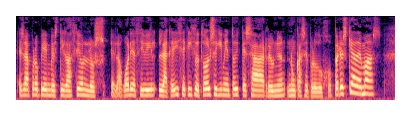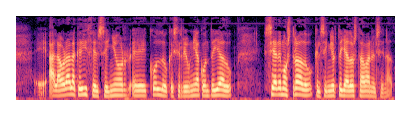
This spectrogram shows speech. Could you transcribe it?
es la propia investigación, los, la Guardia Civil, la que dice que hizo todo el seguimiento y que esa reunión nunca se produjo. Pero es que además, eh, a la hora a la que dice el señor eh, Coldo que se reunía con Tellado, se ha demostrado que el señor Tellado estaba en el Senado.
